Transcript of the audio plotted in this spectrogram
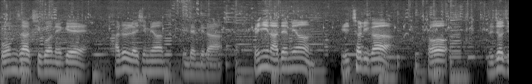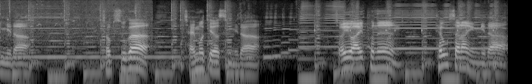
보험사 직원에게 화를 내시면 안 됩니다. 괜히 나대면 일 처리가 더 늦어집니다. 접수가 잘못되었습니다. 저희 와이프는 태국 사람입니다.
